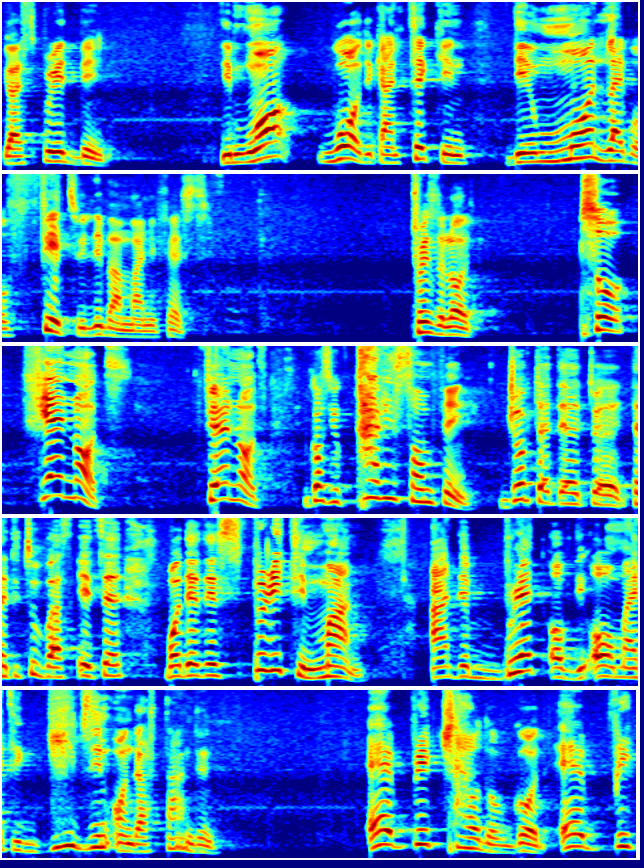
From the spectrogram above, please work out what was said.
You are spirit being. The more word you can take in, the more life of faith you live and manifest. Praise the Lord. So fear not. Fear not, because you carry something. Job 32, verse 8 says, But there's a spirit in man, and the breath of the Almighty gives him understanding. Every child of God, every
